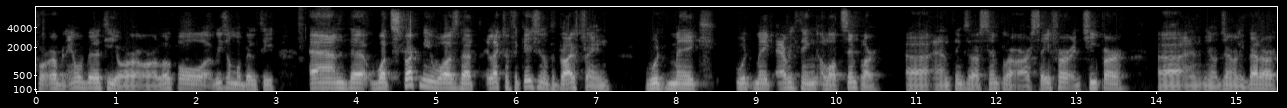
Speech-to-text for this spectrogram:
for urban air mobility or, or local regional mobility. And uh, what struck me was that electrification of the drivetrain would make would make everything a lot simpler. Uh, and things that are simpler are safer and cheaper, uh, and you know generally better.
